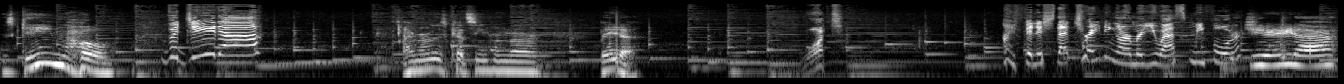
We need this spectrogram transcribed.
This game, though. Vegeta! I remember this cutscene from the beta. What? I finished that training armor you asked me for. Jada.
